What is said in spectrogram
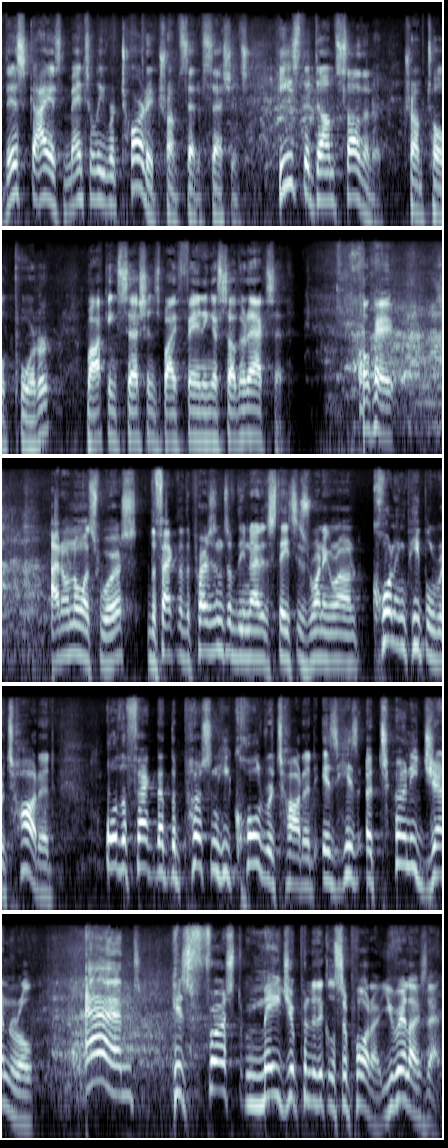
This guy is mentally retarded, Trump said of Sessions. He's the dumb Southerner, Trump told Porter, mocking Sessions by feigning a Southern accent. Okay, I don't know what's worse the fact that the President of the United States is running around calling people retarded, or the fact that the person he called retarded is his Attorney General and his first major political supporter. You realize that?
